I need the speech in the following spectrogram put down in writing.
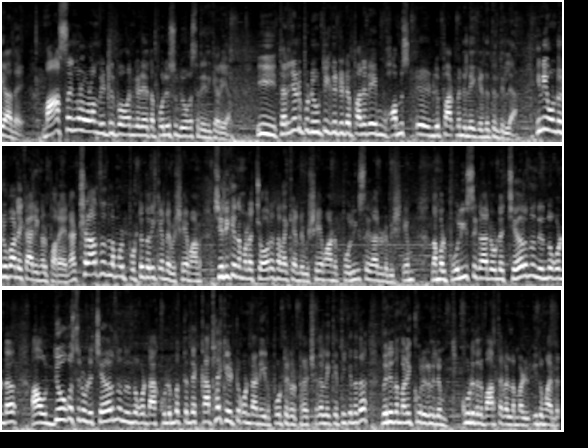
കഴിയാതെ മാസങ്ങളോളം വീട്ടിൽ പോകാൻ കഴിയാത്ത പോലീസ് ഉദ്യോഗസ്ഥരെ എനിക്കറിയാം. ഈ തെരഞ്ഞെടുപ്പ് ഡ്യൂട്ടി കിട്ടിയിട്ട് പലരെയും ഹോം ഡിപ്പാർട്ട്മെന്റിലേക്ക് എടുത്തിട്ടില്ല. ഇനിയുണ്ട് ഒരുപാട് കാര്യങ്ങൾ പറയാൻ. അക്ഷരാർത്ഥത്തിൽ നമ്മൾ പൊട്ടിത്തെറിക്കേണ്ട വിഷയമാണ്. ശരിക്കും നമ്മുടെ ചോര തിളക്കേണ്ട വിഷയമാണ് പോലീസുകാരുടെ വിഷയം. നമ്മൾ പോലീസുകാരോട് ചേർന്ന് നിന്നുകൊണ്ട് ആ ഉദ്യോഗസ്ഥരോട് ചേർന്ന് നിന്നുകൊണ്ട് ആ കുടുംബത്തിന്റെ കഥ കേട്ടുകൊണ്ടാണ് ഈ റിപ്പോർട്ടുകൾ പ്രേക്ഷകരിലേക്ക് എത്തിക്കുന്നത്. വരുന്ന മണിക്കൂറുകളിലും കൂടുതൽ വാർത്തകൾ നമ്മൾ ഇതുമായി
